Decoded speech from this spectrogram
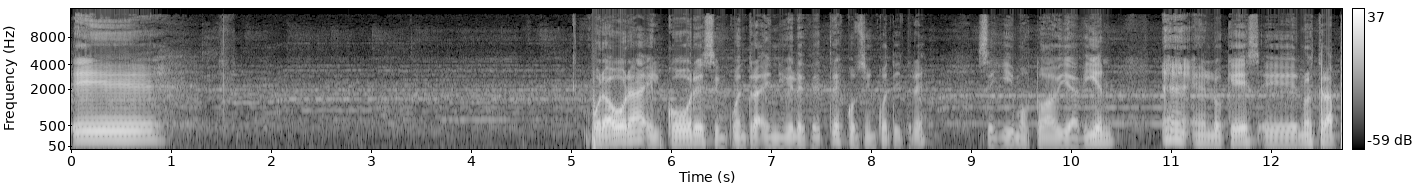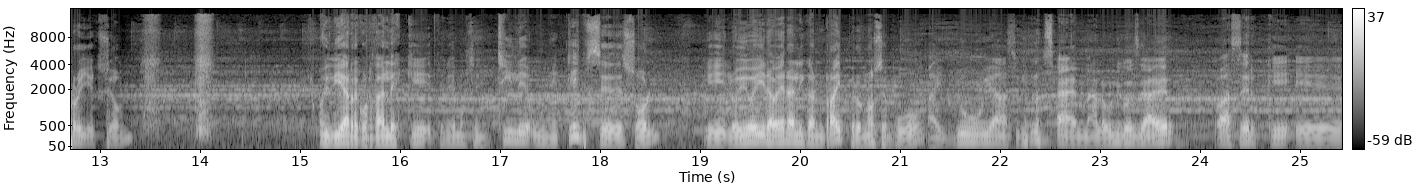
Eh, Por ahora el cobre se encuentra en niveles de 3,53. Seguimos todavía bien en lo que es eh, nuestra proyección. Hoy día recordarles que tenemos en Chile un eclipse de sol. Que lo iba a ir a ver a Lican Ray, pero no se pudo. Hay lluvia, así que no saben nada. Lo único que se va a ver va a ser que eh,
